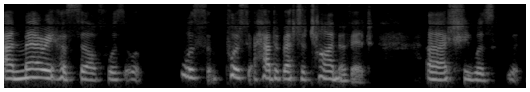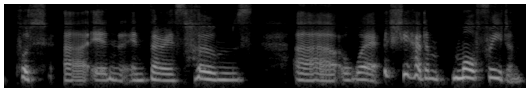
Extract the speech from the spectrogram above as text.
And Mary herself was was put had a better time of it. Uh, she was put uh, in in various homes uh, where she had a, more freedom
